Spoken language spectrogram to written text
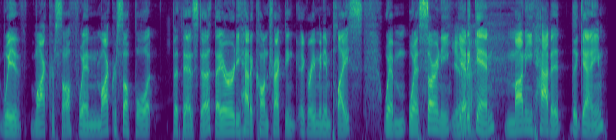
with Microsoft. When Microsoft bought Bethesda, they already had a contracting agreement in place where where Sony, yet again, money had it the game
